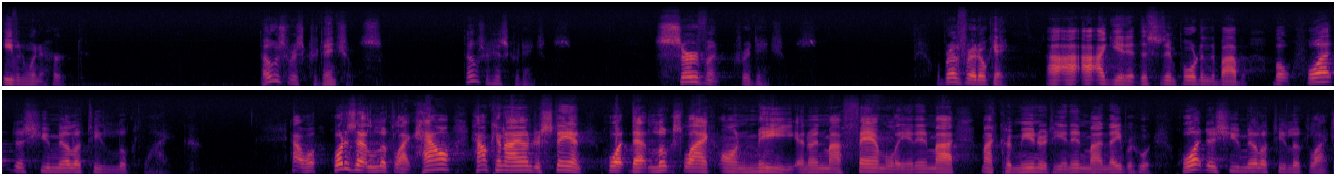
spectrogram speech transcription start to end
even when it hurt. Those were his credentials. Those are his credentials. Servant credentials. Well, Brother Fred, okay, I, I, I get it. This is important in the Bible. But what does humility look like? How, what does that look like? How, how can I understand what that looks like on me and in my family and in my, my community and in my neighborhood? What does humility look like?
